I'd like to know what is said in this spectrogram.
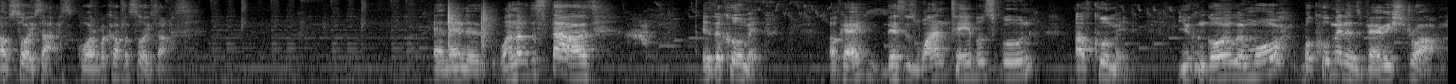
of soy sauce, quarter of a cup of soy sauce. And then the, one of the stars is the cumin. Okay, this is one tablespoon of cumin. You can go in with more, but cumin is very strong.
